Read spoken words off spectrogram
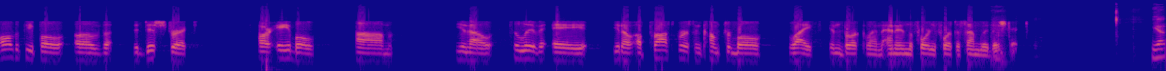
all the people of the district are able, um, you know, to live a you know a prosperous and comfortable life in Brooklyn and in the 44th Assembly District. Yeah,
